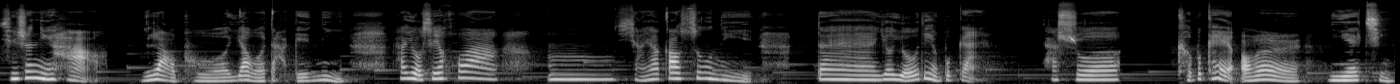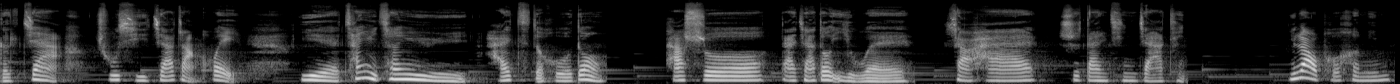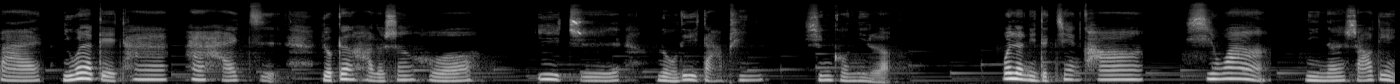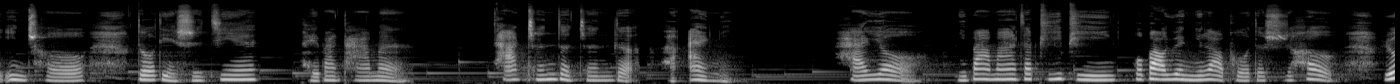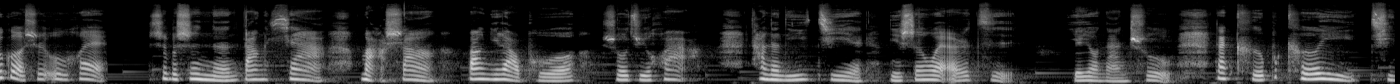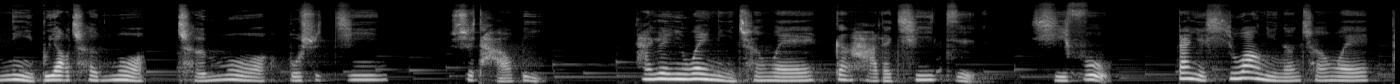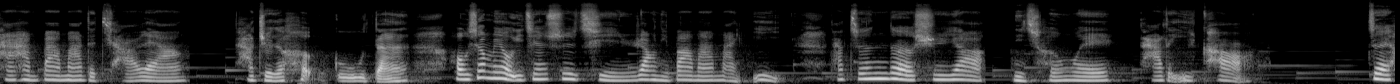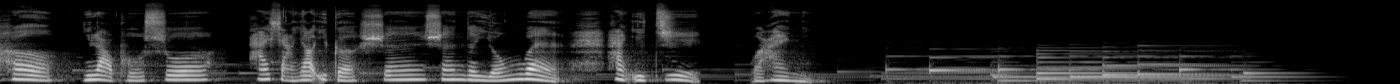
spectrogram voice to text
先生你好，你老婆要我打给你，她有些话，嗯，想要告诉你，但又有点不敢。她说，可不可以偶尔你也请个假，出席家长会，也参与参与孩子的活动？她说，大家都以为小孩是单亲家庭。你老婆很明白，你为了给她和孩子有更好的生活，一直努力打拼，辛苦你了。为了你的健康，希望你能少点应酬，多点时间陪伴他们。他真的真的很爱你。还有。你爸妈在批评或抱怨你老婆的时候，如果是误会，是不是能当下马上帮你老婆说句话？她能理解你身为儿子也有难处，但可不可以请你不要沉默？沉默不是金，是逃避。他愿意为你成为更好的妻子、媳妇。但也希望你能成为他和爸妈的桥梁。他觉得很孤单，好像没有一件事情让你爸妈满意。他真的需要你成为他的依靠。最后，你老婆说，她想要一个深深的拥吻和一句“我爱你”。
